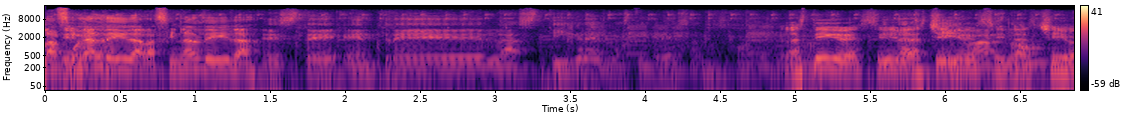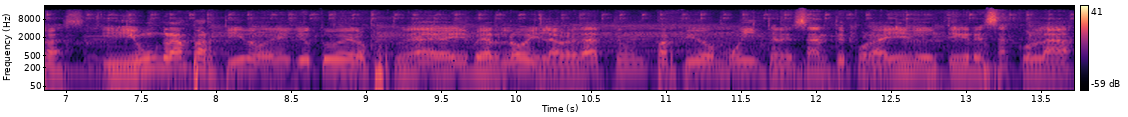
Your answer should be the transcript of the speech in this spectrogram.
partido. final de ida, la final de ida. Este, entre las tigres, las tigresas, no sé cómo se. Las Tigres, sí, Y las, Tigres Chivas, y ¿no? las Chivas. Y un gran partido, ¿eh? Yo tuve la oportunidad de ahí verlo y la verdad un partido muy interesante. Por ahí el Tigre sacó la...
